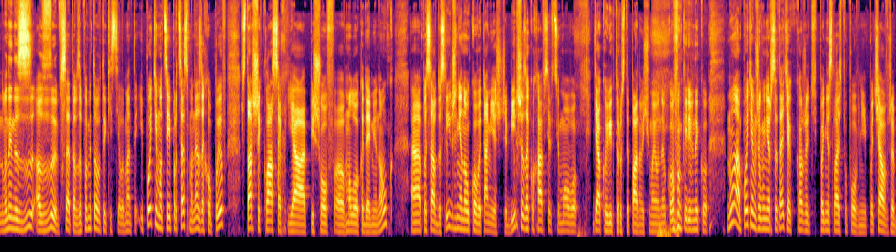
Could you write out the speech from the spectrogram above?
Вони не з, а з. Все там запам'ятовувати якісь елементи. І потім оцей процес мене захопив. В старших класах я пішов е, в малу академію наук, е, писав дослідження наукове. Там я ще більше закохався в цю мову. Дякую Віктору Степановичу, моєму науковому керівнику. Ну а потім вже в університеті, як кажуть, поніслась по повній. Почав вже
